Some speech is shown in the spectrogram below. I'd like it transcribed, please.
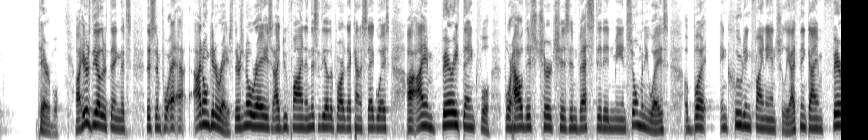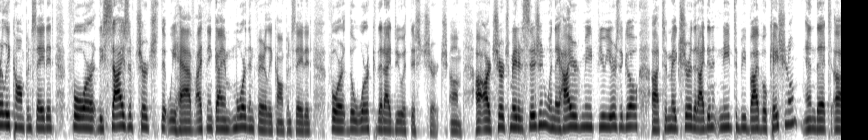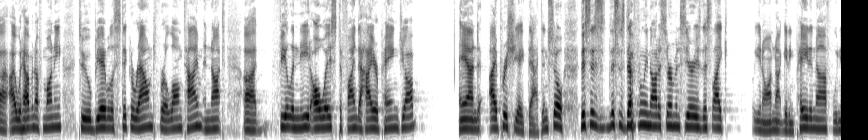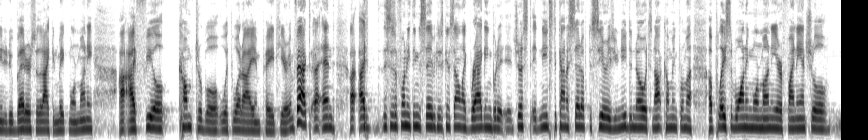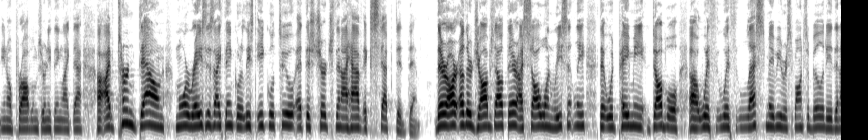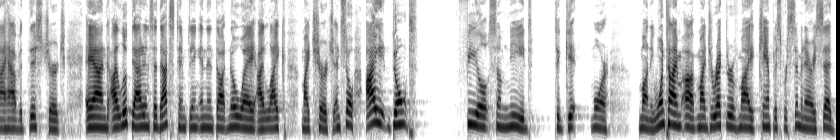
terrible. Uh, here's the other thing that's, that's important. I, I, don't get a raise. There's no raise. I do fine. And this is the other part that kind of segues. Uh, I am very thankful for how this church has invested in me in so many ways. Uh, but including financially. I think I am fairly compensated for the size of church that we have. I think I am more than fairly compensated for the work that I do at this church. Um, uh, our church made a decision when they hired me a few years ago uh, to make sure that I didn't need to be bivocational and that uh, I would have enough money to be able to stick around for a long time and not uh, feel a need always to find a higher paying job and i appreciate that. And so this is this is definitely not a sermon series this like you know i'm not getting paid enough. We need to do better so that i can make more money. I, I feel comfortable with what i am paid here. In fact uh, and I, I, this is a funny thing to say because going to sound like bragging but it, it just it needs to kind of set up the series. You need to know it's not coming from a, a place of wanting more money or financial you know problems or anything like that. Uh, I've turned down more raises, I think, or at least equal to at this church than I have accepted them. There are other jobs out there. I saw one recently that would pay me double uh, with, with less, maybe, responsibility than I have at this church. And I looked at it and said, that's tempting, and then thought, no way, I like my church. And so I don't feel some need to get more money. One time, uh, my director of my campus for seminary said,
